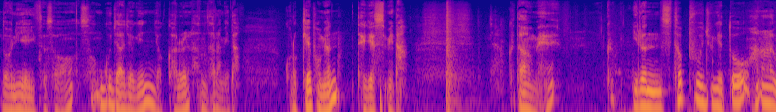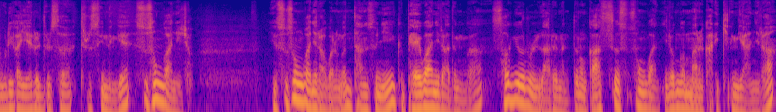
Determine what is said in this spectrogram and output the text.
논의에 있어서 선구자적인 역할을 한 사람이다. 그렇게 보면 되겠습니다. 그 다음에 그 이런 스토프 중에 또 하나 우리가 예를 들어서 들 수 있는 게 수송관이죠. 이 수송관이라고 하는 건 단순히 그 배관이라든가 석유를 나르는 또는 가스 수송관 이런 것만을 가리키는 게 아니라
